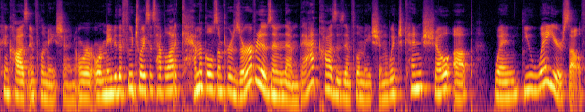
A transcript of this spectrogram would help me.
can cause inflammation, or, or maybe the food choices have a lot of chemicals and preservatives in them. That causes inflammation, which can show up when you weigh yourself.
